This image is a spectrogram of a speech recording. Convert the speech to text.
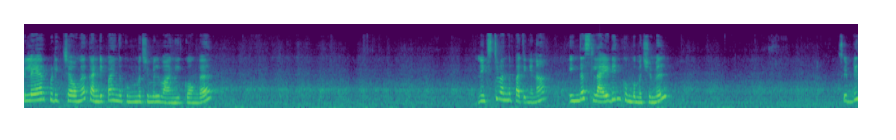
பிள்ளையார் பிடிச்சவங்க கண்டிப்பாக இந்த குங்கும சிமில் வாங்கிக்கோங்க. நெக்ஸ்ட் வந்து பார்த்தீங்கன்னா இந்த ஸ்லைடிங் குங்குமச்சிமிழ். ஸோ இப்படி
